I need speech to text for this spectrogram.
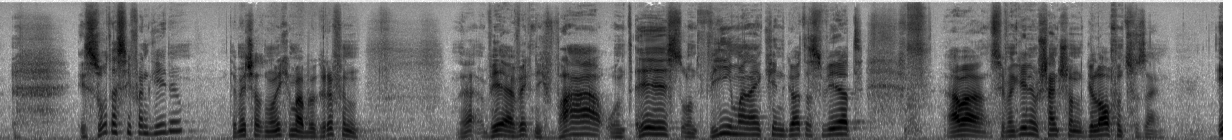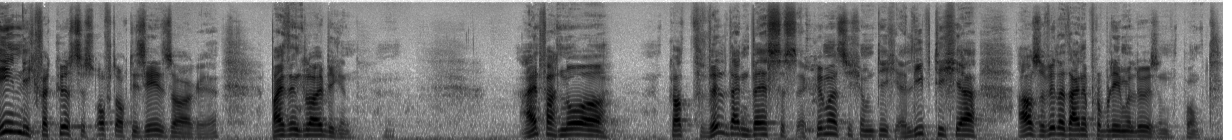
ist so das Evangelium? Der Mensch hat noch nicht einmal begriffen, ja, wer er wirklich war und ist und wie man ein Kind Gottes wird. Aber das Evangelium scheint schon gelaufen zu sein. Ähnlich verkürzt ist oft auch die Seelsorge ja, bei den Gläubigen. Einfach nur, Gott will dein Bestes, er kümmert sich um dich, er liebt dich ja, also will er deine Probleme lösen. Punkt.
